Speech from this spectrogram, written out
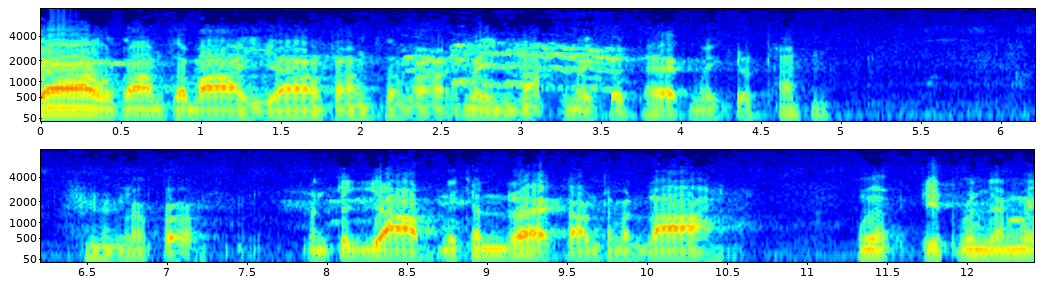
ยาวตามสบาย ยาวตามสบาย ไม่หนักไม่กระแทกไม่กระทันแล้วก็มันจะหยาบในชั้นแรกตามธรรมดา เมื่อจิตมันยังไม่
